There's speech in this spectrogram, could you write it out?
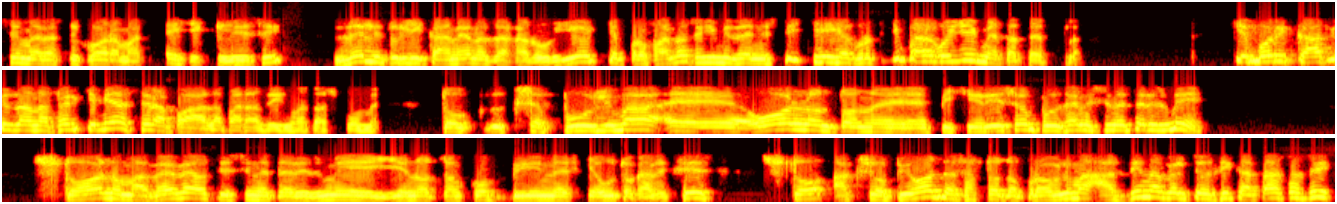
σήμερα στη χώρα μας έχει κλείσει. Δεν λειτουργεί κανένα ζαχαρουργείο και προφανώς έχει μηδενιστεί και η αγροτική παραγωγή με τα Τέσλα. Και μπορεί κάποιος να αναφέρει και μια σειρά από άλλα παραδείγματα, ας πούμε. Το ξεπούλημα ε, όλων των ε, επιχειρήσεων που είχαν οι συνεταιρισμοί. Στο όνομα βέβαια ότι οι συνεταιρισμοί γινόταν κομπίνες και ούτω καθεξής, στο αξιοποιώντας αυτό το πρόβλημα, αντί να βελτιωθεί η κατάσταση,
